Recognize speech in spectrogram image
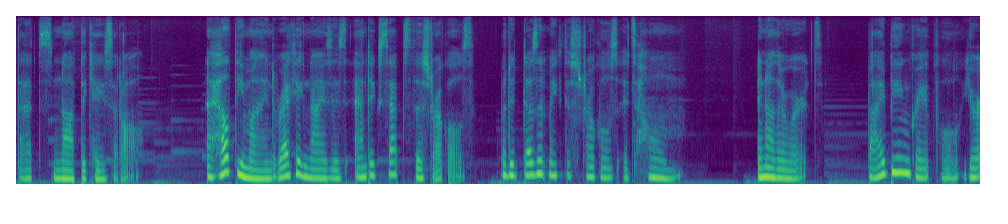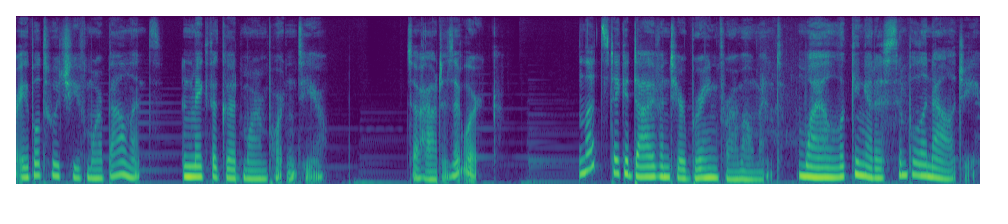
that's not the case at all. A healthy mind recognizes and accepts the struggles, but it doesn't make the struggles its home. In other words, by being grateful, you're able to achieve more balance and make the good more important to you. So how does it work? Let's take a dive into your brain for a moment while looking at a simple analogy.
